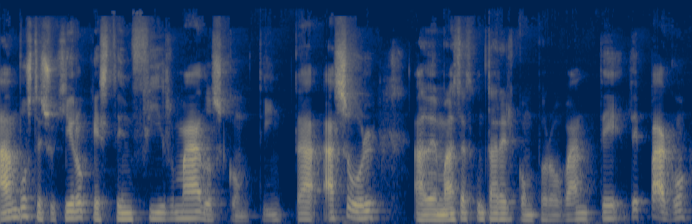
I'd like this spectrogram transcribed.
Ambos te sugiero que estén firmados con tinta azul, además de adjuntar el comprobante de pago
